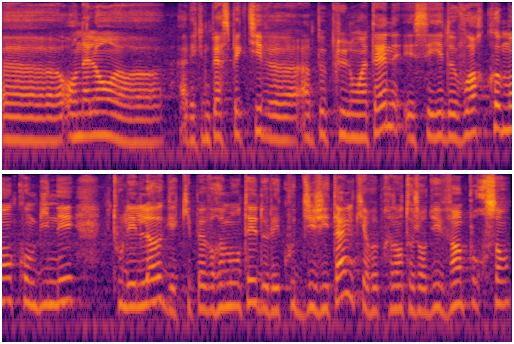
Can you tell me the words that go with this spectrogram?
en allant avec une perspective un peu plus lointaine, essayer de voir comment combiner tous les logs qui peuvent remonter de l'écoute digitale, qui représente aujourd'hui 20%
